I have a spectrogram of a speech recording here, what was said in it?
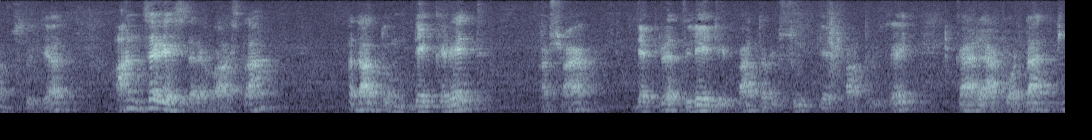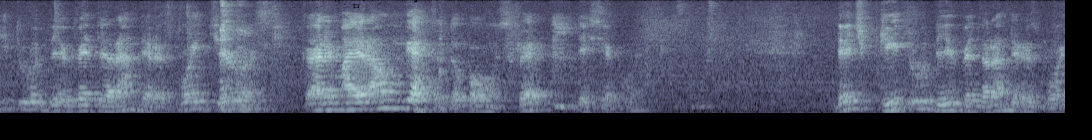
am studiat, a înțeles treaba asta, a dat un decret, așa, decret lege 440, care a acordat titlul de veteran de război celor care mai erau în viață după un sfert de secol. Deci, titlul de veteran de război.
